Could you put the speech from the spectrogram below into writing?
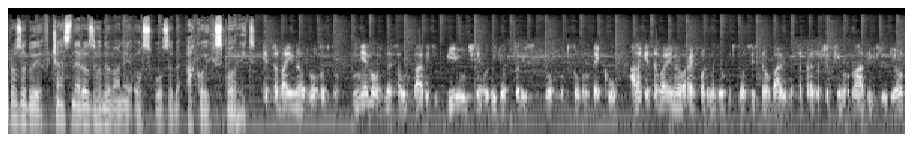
rozhoduje včasné rozhodovanie o spôsobe, ako ich sporiť. Keď sa bavíme o dôchodkoch, nemôžeme sa uzbaviť výlučne o ľuďoch, ktorí sú v dôchodkovom veku, ale keď sa bavíme o reforme dôchodkového systému, bavíme sa predovšetkým o mladých ľuďoch,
